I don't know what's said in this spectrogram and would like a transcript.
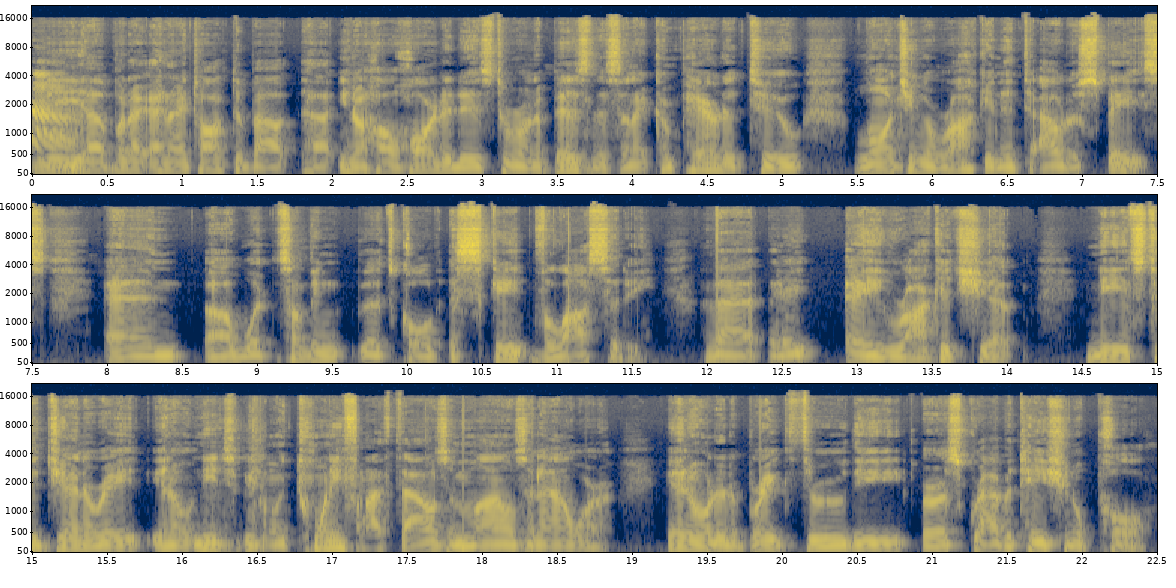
yeah. The, uh, but I and I talked about how, you know how hard it is to run a business, and I compared it to launching a rocket into outer space, and uh, what something that's called escape velocity. That a a rocket ship needs to generate, you know, needs to be going twenty five thousand miles an hour in order to break through the Earth's gravitational pull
